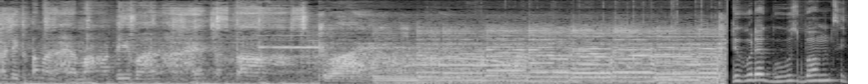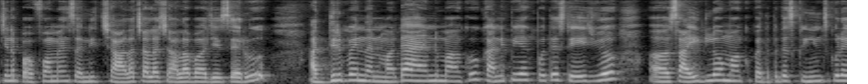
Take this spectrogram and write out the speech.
अडिग अमर है महादेव हर हर है जत्ता ఇది కూడా గూస్ బంప్స్ ఇచ్చిన పర్ఫార్మెన్స్ అన్ని చాలా చాలా చాలా బాగా చేశారు. అద్దరిపోయిందనమాట అండ్ మాకు కనిపించకపోతే స్టేజ్లో సైడ్లో మాకు పెద్ద పెద్ద స్క్రీన్స్ కూడా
